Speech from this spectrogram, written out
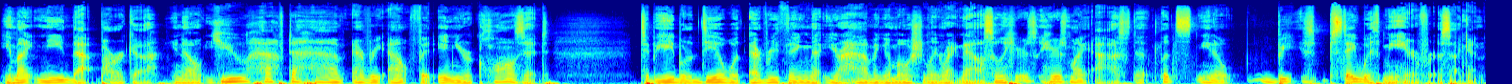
you might need that parka. You know, you have to have every outfit in your closet to be able to deal with everything that you're having emotionally right now. So here's here's my ask. Uh, let's you know be stay with me here for a second.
